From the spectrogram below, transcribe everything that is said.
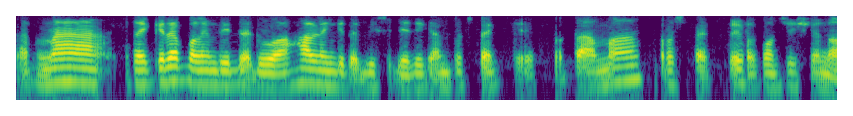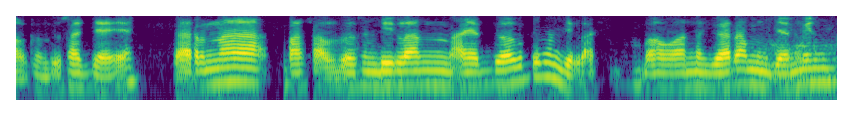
Karena saya kira paling tidak dua hal yang kita bisa jadikan perspektif. Pertama, perspektif konstitusional tentu saja ya. Karena pasal 29 ayat 2 itu kan jelas bahwa negara menjamin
